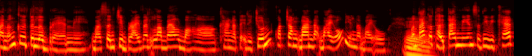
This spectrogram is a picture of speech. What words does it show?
អាហ្នឹងគឺទៅលើ brand នេះបើសិនជា private label របស់អឺខាងអតិថិជនគាត់ចង់បានដាក់ bio យើងដាក់ bio ប៉ុន្តែក៏ត្រូវតែមាន certificate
